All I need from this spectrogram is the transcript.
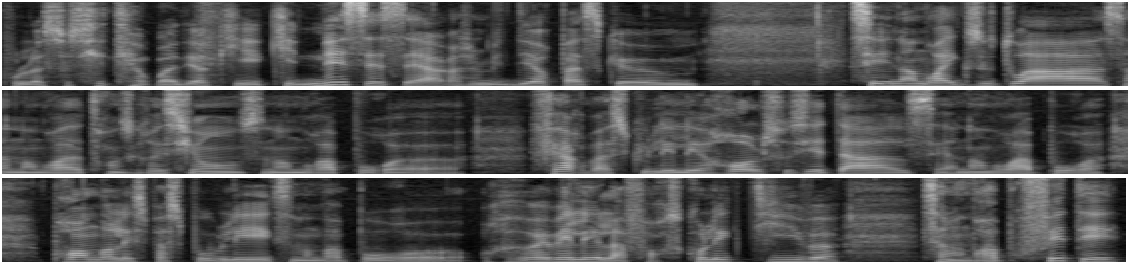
pour, la société, on va dire, qui est, qui est nécessaire, je veux dire, parce que euh, c'est un endroit exutoire, c'est un endroit de transgression, c'est un endroit pour euh, faire basculer les rôles sociétals, c'est un endroit pour prendre l'espace public, c'est un endroit pour révéler la force collective, c'est un endroit pour fêter,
